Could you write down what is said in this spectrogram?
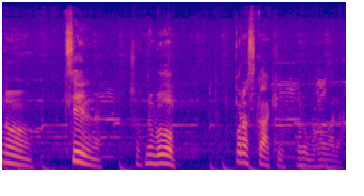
ну, цільне, щоб не було проскаків, грубо говоря.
